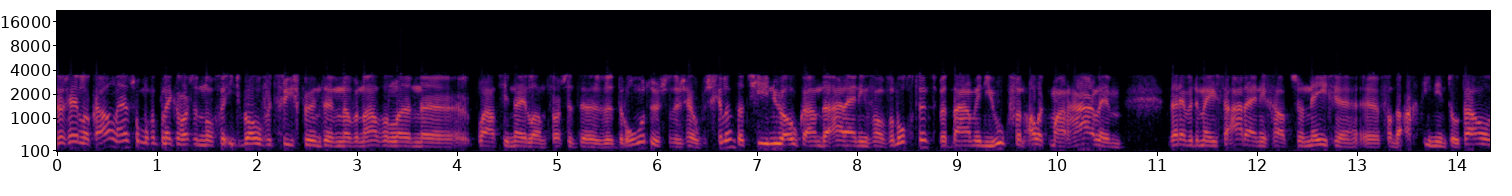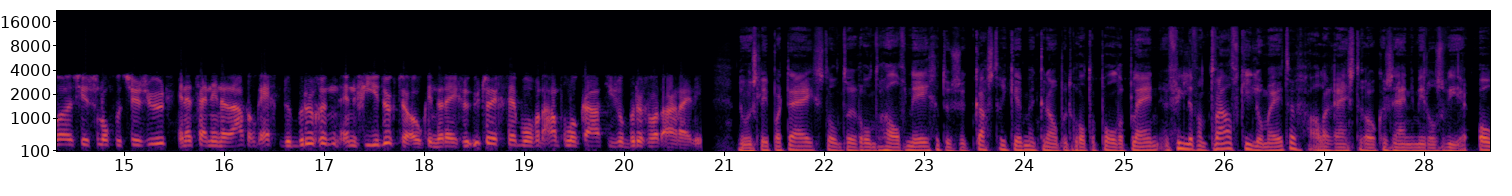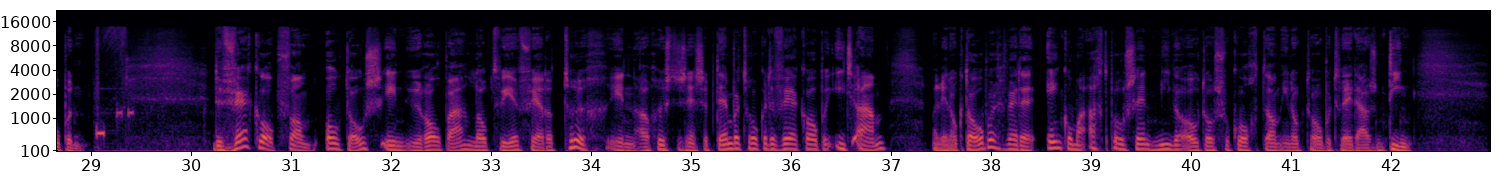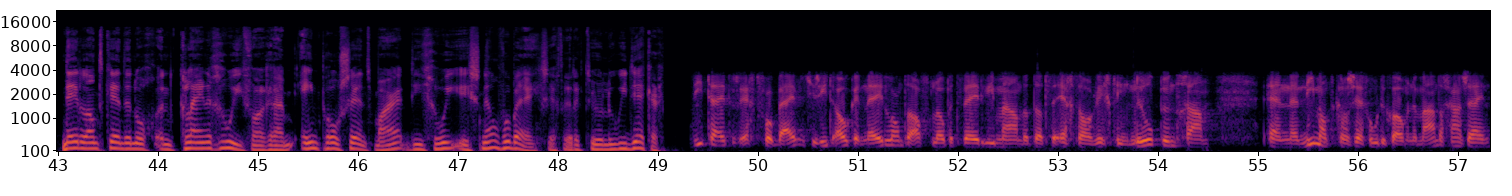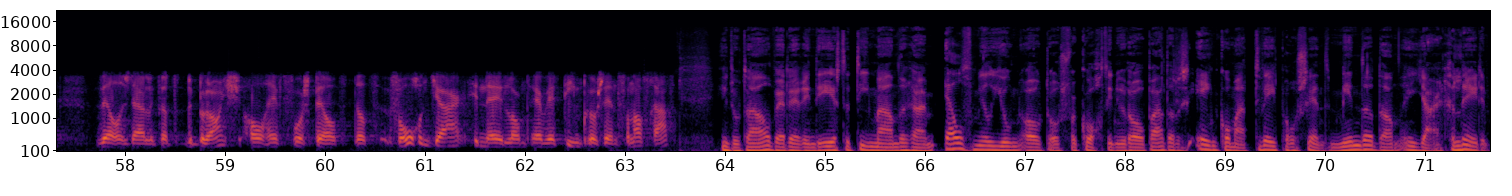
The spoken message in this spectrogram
Sommige plekken was het nog iets boven het vriespunt en op een aantal uh, plaatsen in Nederland was het uh, eronder. Dus dat is heel verschillend. Dat zie je nu ook aan de aanrijding van vanochtend. Met name in die hoek van Alkmaar-Haarlem. Daar hebben we de meeste aanrijdingen gehad, zo'n 9 uh, van de 18 in totaal sinds vanochtend 6 uur. En het zijn inderdaad ook echt de bruggen en viaducten. Ook in de regio Utrecht hebben we op een aantal locaties op bruggen wat aanrijding. Door een slippartij stond er rond half negen tussen Castricum en knoop Rotterpolderplein een file van 12 kilometer. Alle rijstroken zijn inmiddels weer open. De verkoop van auto's in Europa loopt weer verder terug. In augustus en september trokken de verkopen iets aan. Maar in oktober werden 1,8% nieuwe auto's verkocht dan in oktober 2010. Nederland kende nog een kleine groei van ruim 1% maar die groei is snel voorbij, zegt redacteur Louis Dekker. Die tijd is echt voorbij, want je ziet ook in Nederland de afgelopen twee, drie maanden dat we echt al richting nulpunt gaan. En uh, niemand kan zeggen hoe de komende maanden gaan zijn. Wel is duidelijk dat de branche al heeft voorspeld dat volgend jaar in Nederland er weer 10% vanaf gaat. In totaal werden er in de eerste 10 maanden ruim 11 miljoen auto's verkocht in Europa. Dat is 1,2% minder dan een jaar geleden.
